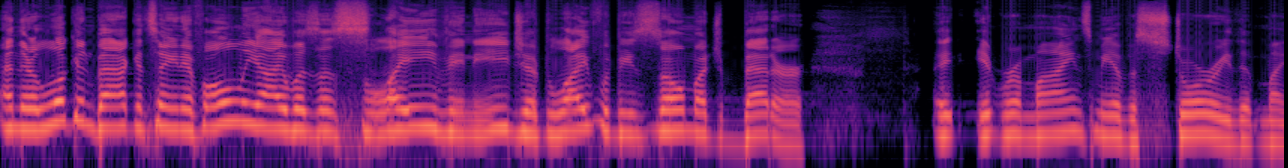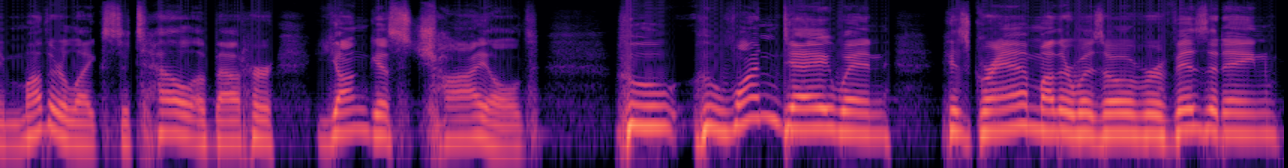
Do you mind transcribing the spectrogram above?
and they're looking back and saying if only I was a slave in Egypt, life would be so much better. It, it reminds me of a story that my mother likes to tell about her youngest child who who one day when his grandmother was over visiting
